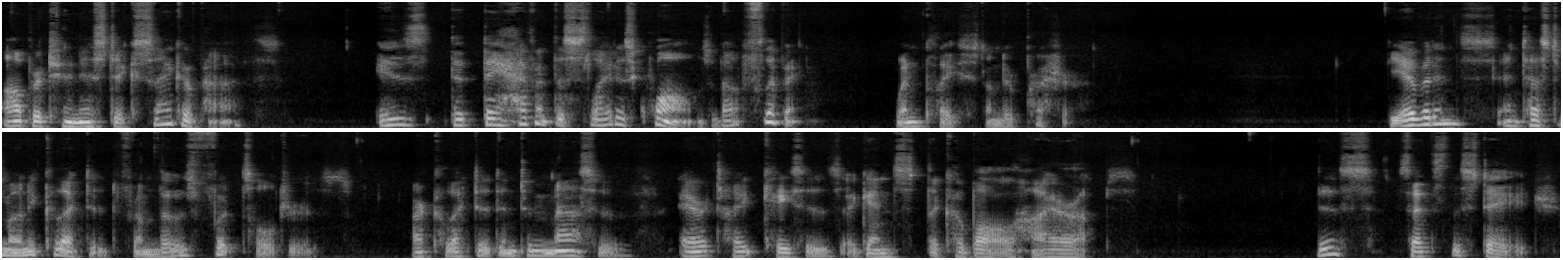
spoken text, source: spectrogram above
opportunistic psychopaths is that they haven't the slightest qualms about flipping when placed under pressure. The evidence and testimony collected from those foot soldiers are collected into massive, airtight cases against the cabal higher ups. This sets the stage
